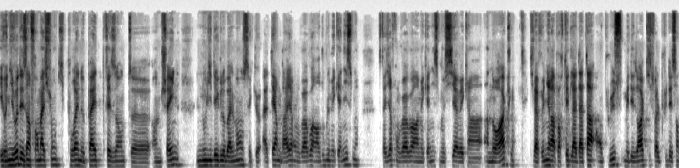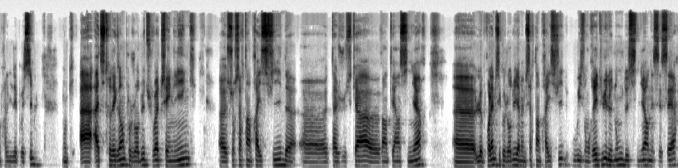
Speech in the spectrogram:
Et au niveau des informations qui pourraient ne pas être présentes euh, on-chain, nous, l'idée globalement, c'est qu'à terme, derrière, on va avoir un double mécanisme. C'est-à-dire qu'on va avoir un mécanisme aussi avec un, oracle qui va venir apporter de la data en plus, mais des oracles qui soient le plus décentralisés possible. Donc, à, titre d'exemple, aujourd'hui, tu vois, Chainlink, euh, sur certains price feeds, euh, tu as jusqu'à 21 euh, signeurs. le problème, c'est qu'aujourd'hui, il y a même certains price feeds où ils ont réduit le nombre de signeurs nécessaires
